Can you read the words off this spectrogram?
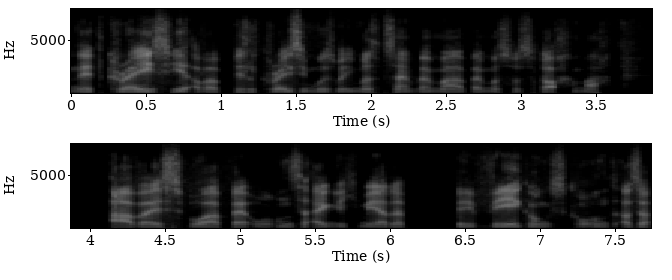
nicht crazy, aber ein bisschen crazy muss man immer sein, wenn man, wenn man so Sachen macht. Aber es war bei uns eigentlich mehr der Bewegungsgrund. Also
